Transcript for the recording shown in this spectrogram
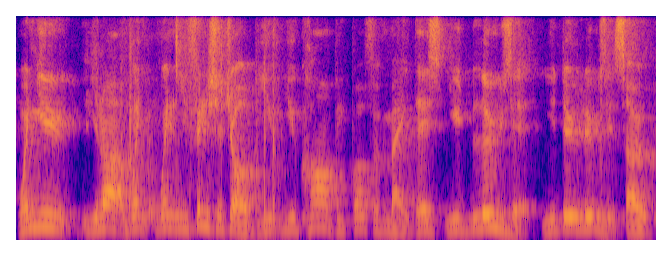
when you you know when when you finish a job, you you can't be bothered, mate. There's you lose it. You do lose it. So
